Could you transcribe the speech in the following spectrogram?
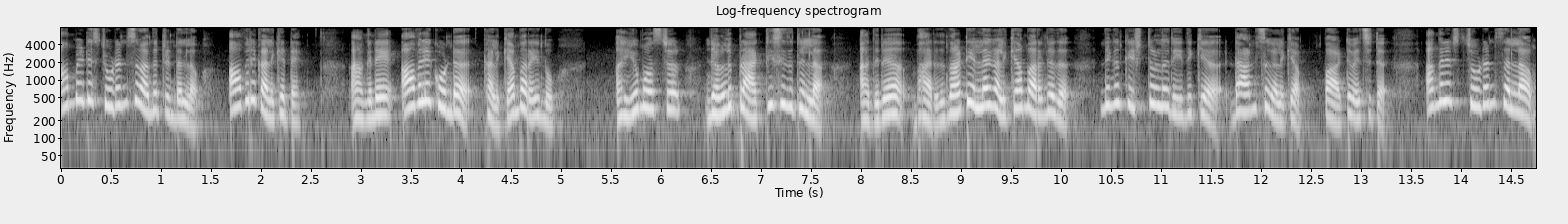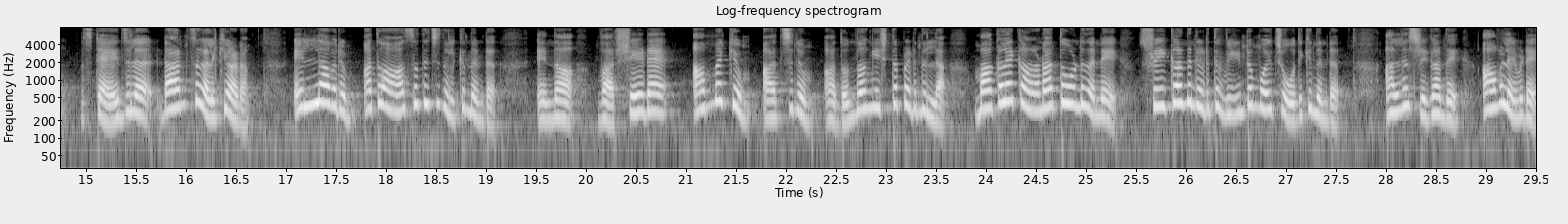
അമ്മയുടെ സ്റ്റുഡൻസ് വന്നിട്ടുണ്ടല്ലോ. അവർ കളിക്കട്ടെ. അങ്ങനെ അവരെ കൊണ്ട് കളിക്കാൻ പറയുന്നു. അയ്യോ മാസ്റ്റർ ഞങ്ങൾ പ്രാക്ടീസ് ചെയ്തിട്ടില്ല. അതിന് ഭരതനാട്യമല്ല കളിക്കാൻ പറഞ്ഞത്. നിങ്ങൾക്ക് ഇഷ്ടമുള്ള രീതിക്ക് ഡാൻസ് കളിക്കാം. പാട്ട് വെച്ചിട്ട്. അങ്ങനെ സ്റ്റുഡൻസ് എല്ലാം സ്റ്റേജിൽ ഡാൻസ് കളിക്കുകയാണ് എല്ലാവരും അത് ആസ്വദിച്ച് നിൽക്കുന്നുണ്ട്. എന്നാ വർഷയുടെ അമ്മയ്ക്കും അച്ഛനും അതൊന്നും അങ്ങ് ഇഷ്ടപ്പെടുന്നില്ല. മകളെ കാണാത്തതുകൊണ്ട് തന്നെ ശ്രീകാന്തിന്റെ അടുത്ത് വീണ്ടും പോയി ചോദിക്കുന്നുണ്ട്. അല്ല ശ്രീകാന്തേ അവൾ എവിടെ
